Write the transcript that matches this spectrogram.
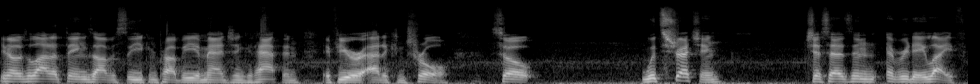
You know, there's a lot of things obviously you can probably imagine could happen if you're out of control. So with stretching, just as in everyday life,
